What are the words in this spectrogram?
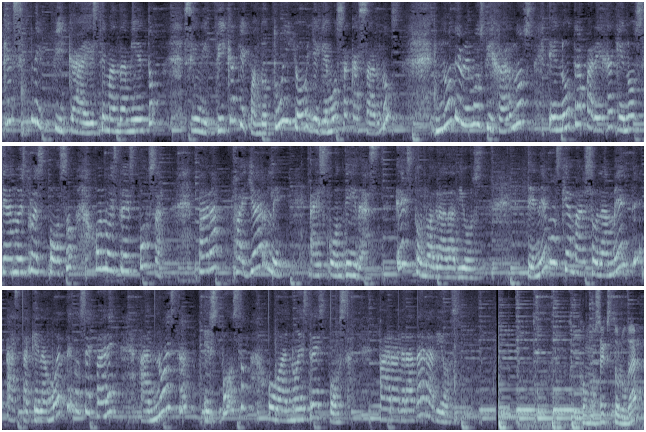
¿Qué significa este mandamiento? Significa que cuando tú y yo lleguemos a casarnos, no debemos fijarnos en otra pareja que no sea nuestro esposo o nuestra esposa para fallarle a escondidas. Esto no agrada a Dios. Tenemos que amar solamente hasta que la muerte nos separe a nuestro esposo o a nuestra esposa para agradar a Dios. Como sexto lugar,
